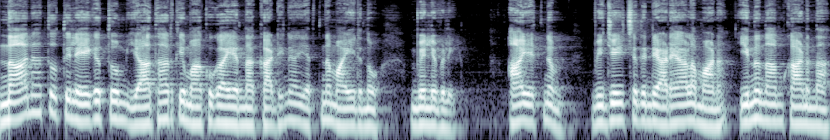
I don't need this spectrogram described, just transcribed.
നാനാത്വത്തിൽ ഏകത്വം യാഥാർത്ഥ്യമാക്കുക എന്ന കഠിന യത്നമായിരുന്നു വെല്ലുവിളി. ആ യത്നം വിജയിച്ചതിന്റെ അടയാളമാണ് ഇന്ന് നാം കാണുന്ന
